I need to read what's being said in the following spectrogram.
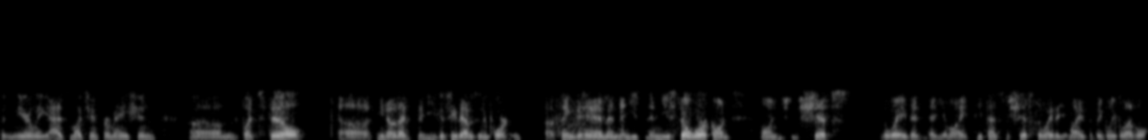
to nearly as much information, um, but still, uh, you know that you can see that was an important uh, thing to him, and, and you and you still work on on shifts the way that, that you might defensive shifts the way that you might at the big league level,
